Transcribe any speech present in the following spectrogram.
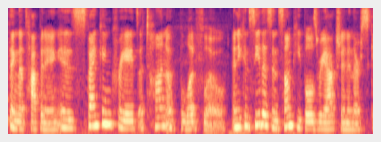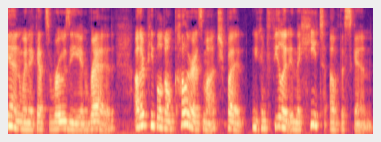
thing that's happening is spanking creates a ton of blood flow. And you can see this in some people's reaction in their skin when it gets rosy and red. Other people don't color as much, but you can feel it in the heat of the skin.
